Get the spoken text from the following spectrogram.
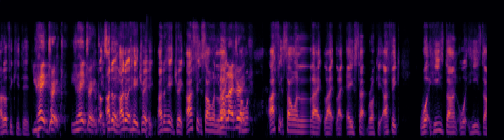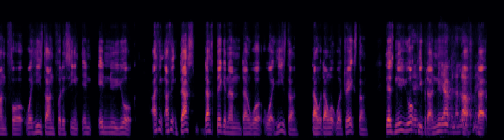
I don't think he did. You hate Drake. You hate Drake. I don't, I don't. I don't hate Drake. I don't hate Drake. I think someone like, like Drake? someone- I think someone like like like ASAP Rocky. I think what he's done, what he's done for what he's done for the scene in in New York. I think I think that's that's bigger than than what what he's done than, than what, what Drake's done. There's New York Yeah, people that are New laugh, that, that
